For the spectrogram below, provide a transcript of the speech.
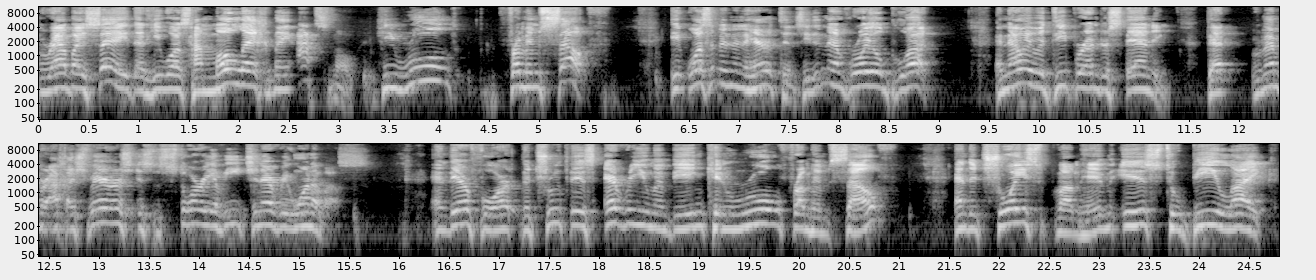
rabbis say that he was Hamolech Me'atzmo. He ruled from himself. It wasn't an inheritance. He didn't have royal blood. And now we have a deeper understanding that, remember, Achashverosh is the story of each and every one of us. And therefore, the truth is, every human being can rule from himself, and the choice from him is to be like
